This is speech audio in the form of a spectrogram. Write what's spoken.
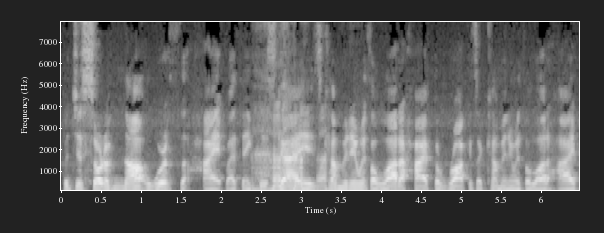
but just sort of not worth the hype. I think this guy is coming in with a lot of hype. The Rockets are coming in with a lot of hype.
